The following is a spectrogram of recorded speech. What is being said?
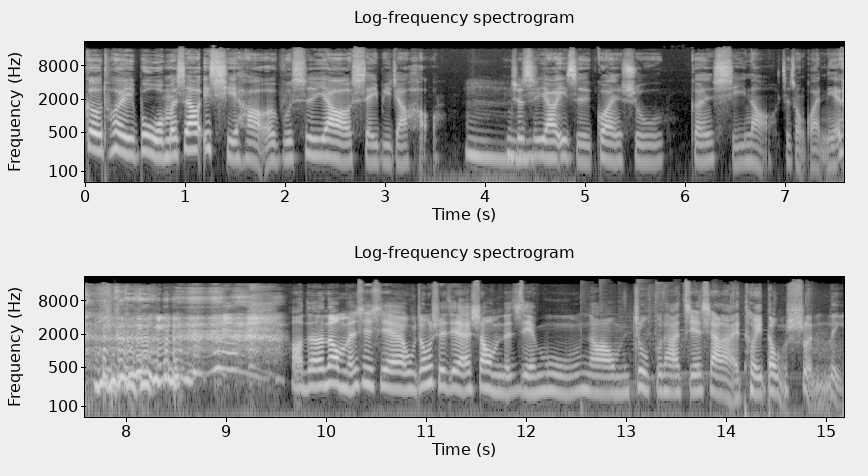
各退一步，我们是要一起好，而不是要谁比较好。嗯，就是要一直灌输跟洗脑这种观念。好的，那我们谢谢吴中学姐来上我们的节目，那我们祝福她接下来推动顺利。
